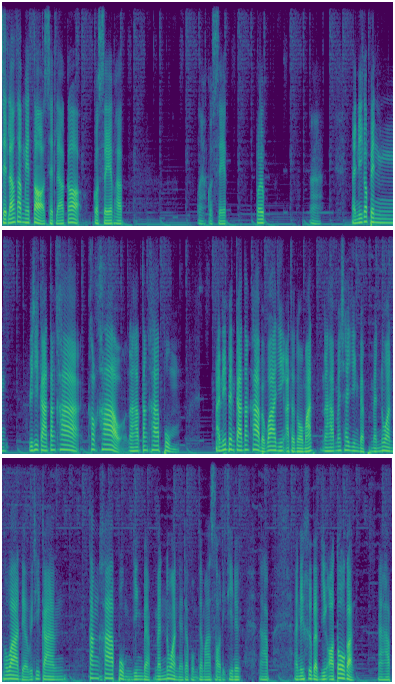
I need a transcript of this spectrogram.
เสร็จแล้วทำไงต่อเสร็จแล้วก็กดเซฟครับอะกดเซฟปุ๊บอะอันนี้ก็เป็นวิธีการตั้งค่าคร่าวๆนะครับ ตั้งค่าปุ่ม อันนี้เป็นการตั้งค่าแบบว่ายิงอัตโนมัตินะครับ ไม่ใช่ยิงแบบแมนนวลเพราะว่าเดี๋ยววิธีการตั้งค่าปุ่มยิงแบบแมนนวลเนี่ยเดี๋ยวผมจะมาสอนอีกทีนึงนะครับ อันนี้คือแบบยิงออโต้ก่อนนะครับ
